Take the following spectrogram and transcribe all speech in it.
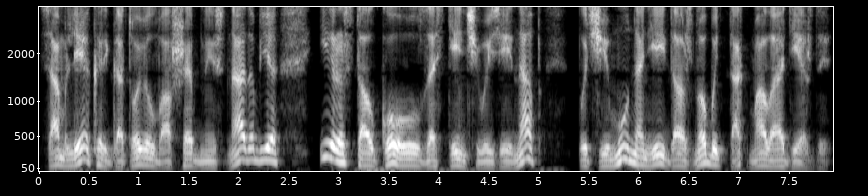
Сам лекарь готовил волшебные снадобья и растолковывал застенчивый Зейнаб, почему на ней должно быть так мало одежды.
